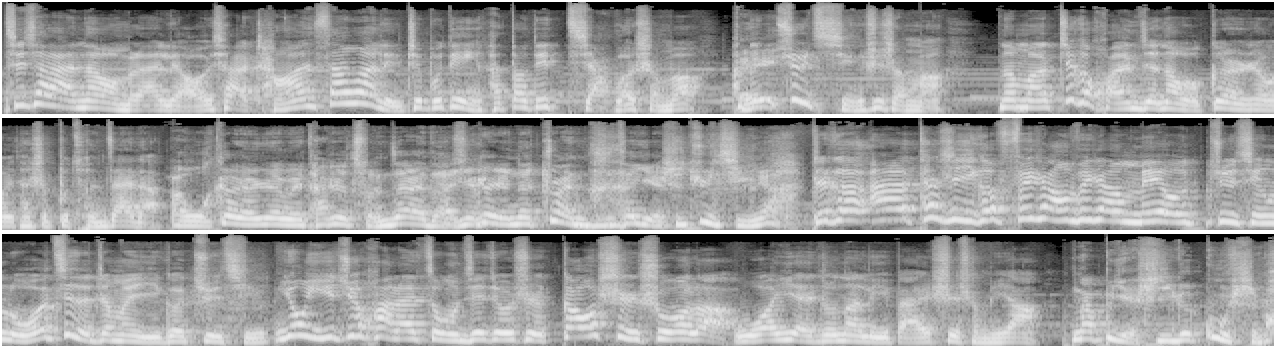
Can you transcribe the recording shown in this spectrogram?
接下来呢，我们来聊一下《长安三万里》这部电影，它到底讲了什么？它的哎剧情是什么？那么这个环节呢，我个人认为它是不存在的。啊，我个人认为它是存在的。一个人的传记，它也是剧情呀。这个啊，它是一个非常非常没有剧情逻辑的这么一个剧情。用一句话来总结，就是高适说了，我眼中的李白是什么样？那不也是一个故事吗？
